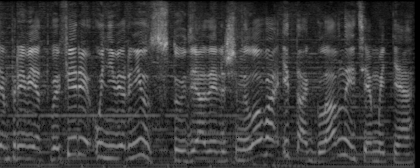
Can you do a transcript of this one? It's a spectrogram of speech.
Всем привет! В эфире «Универньюз» в студии Аделя Шамилова. Итак, главные темы дня.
